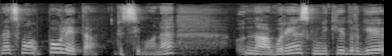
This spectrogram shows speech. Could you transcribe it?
recimo pol leta, recimo, ne? na Gorenskem, nekje druge,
